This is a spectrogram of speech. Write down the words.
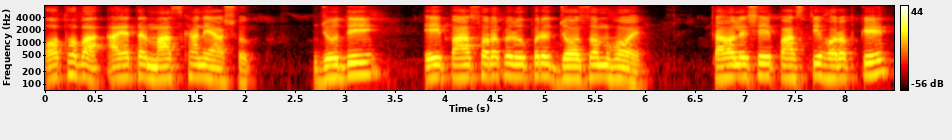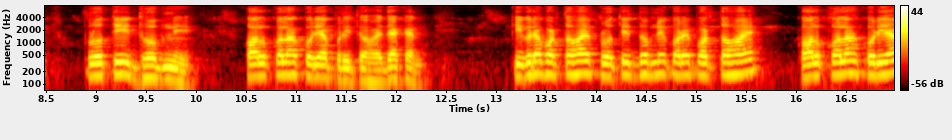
অথবা আয়াতের মাঝখানে আসুক, যদি এই পাঁচ হরফের উপরে জজম হয়, তাহলে সেই পাঁচটি হরফকে প্রতিধ্বনি, কলকলা করিয়া পড়িতে হয়। দেখেন, কি করে পড়তে হয়? প্রতিধ্বনি করে পড়তে হয়, কলকলা করিয়া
